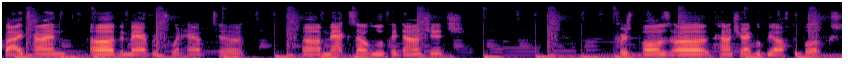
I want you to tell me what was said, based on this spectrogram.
by time uh, the Mavericks would have to uh, max out Luka Doncic, Chris Paul's uh, contract would be off the books.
